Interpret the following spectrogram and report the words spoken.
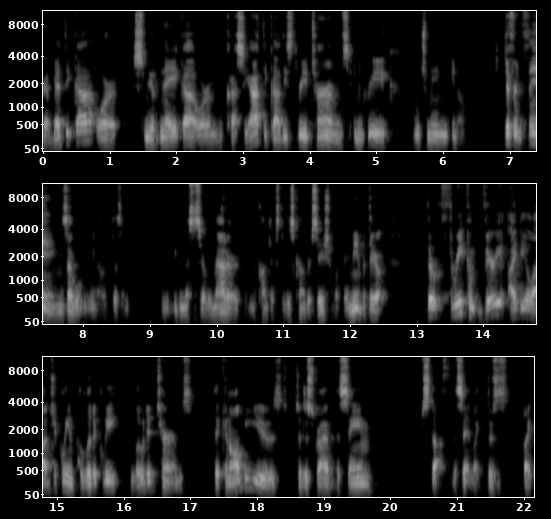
rebetika or smirneica or mikrasiatica, these three terms in Greek, which mean, you know, different things, I will, you know, it doesn't even necessarily matter in the context of this conversation what they mean, but they are, they're three com- very ideologically and politically loaded terms that can all be used to describe the same stuff. The same, like there's like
